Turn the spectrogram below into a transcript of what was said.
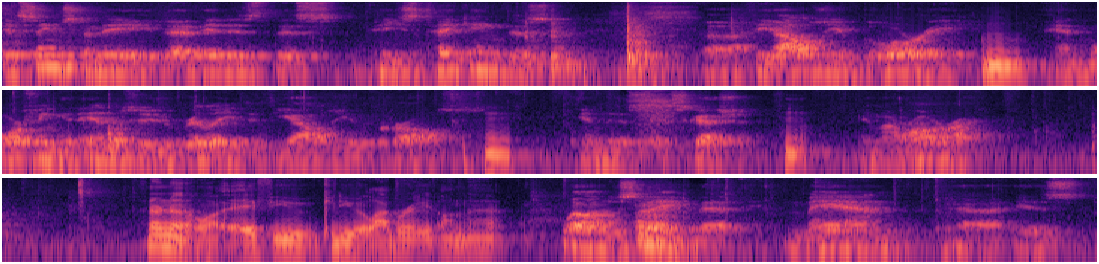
It seems to me that it is this, he's taking this uh, theology of glory and morphing it into really the theology of the cross in this discussion. Am I wrong or right? I don't know if you could you elaborate on that. Well, I'm just saying that man uh, is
